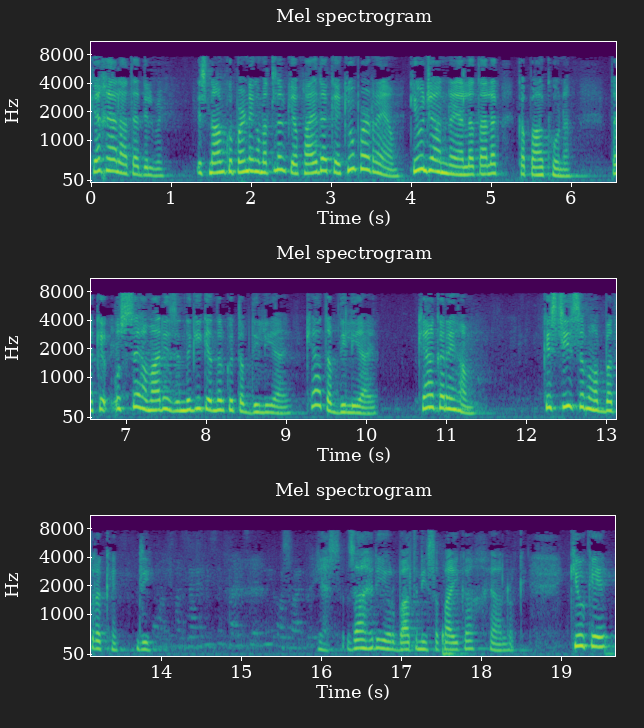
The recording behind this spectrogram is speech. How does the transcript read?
کیا خیال آتا ہے دل میں؟ اس نام کو پڑھنے کا مطلب کیا؟ فائدہ کیا؟ کیوں پڑھ رہے ہیں ہم؟ کیوں جان رہے ہیں اللہ تعالیٰ کا پاک ہونا؟ تاکہ اس سے ہماری زندگی کے اندر کوئی تبدیلی آئے۔ کیا تبدیلی آئے؟ کیا کریں ہم؟ کس چیز سے محبت رکھیں؟ جی۔ یس ظاہری اور باطنی صفائی کا خیال رکھے کیونکہ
